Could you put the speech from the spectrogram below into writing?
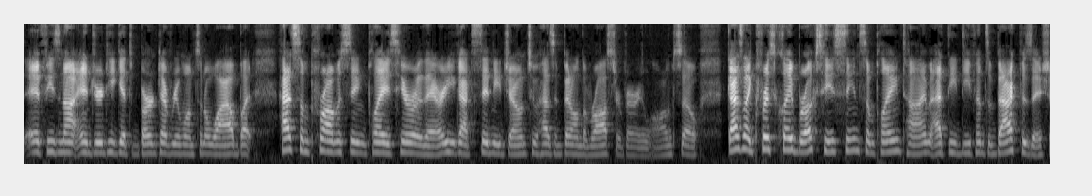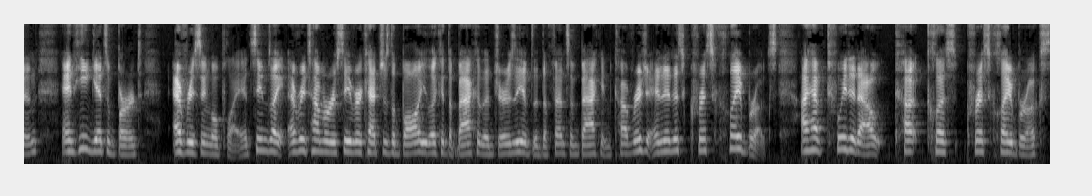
if he's not injured, he gets burnt every once in a while, but has some promising plays here or there. You got Sidney Jones, who hasn't been on the roster very long. So, guys like Chris Claybrooks, he's seen some playing time at the defensive back position, and he gets burnt every single play. It seems like every time a receiver catches the ball, you look at the back of the jersey of the defensive back in coverage, and it is Chris Claybrooks. I have tweeted out, cut Chris Claybrooks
